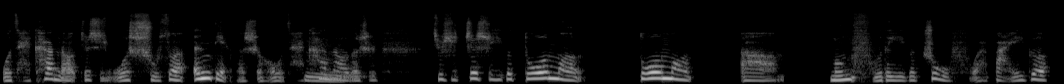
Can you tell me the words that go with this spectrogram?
我才看到，就是我数算恩典的时候，我才看到的是，嗯，就是这是一个多么多么啊蒙福的一个祝福啊，把一个。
